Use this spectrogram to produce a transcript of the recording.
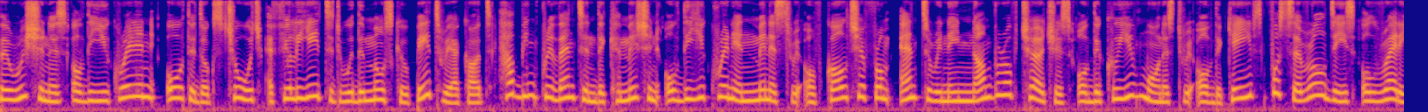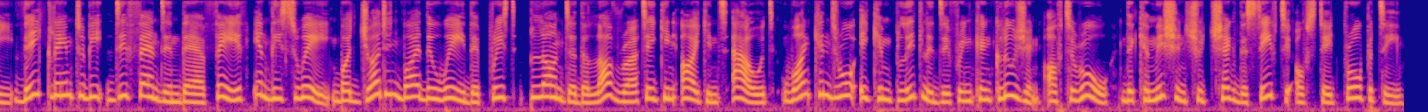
parishioners of the Ukrainian Orthodox Church affiliated with the Moscow Patriarchate have been preventing the Commission of the Ukrainian Ministry of Culture from entering a number of churches of the Kyiv Monastery of the Caves for several days already. They claim to be defending their faith in this way, but judging by the way the priest plundered the lavra, taking icons out, one can draw a completely different conclusion. After all, the Commission should check the safety of state property.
